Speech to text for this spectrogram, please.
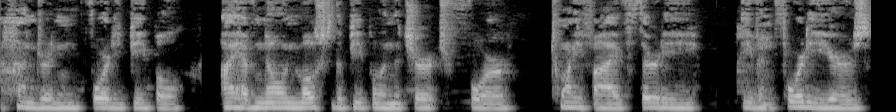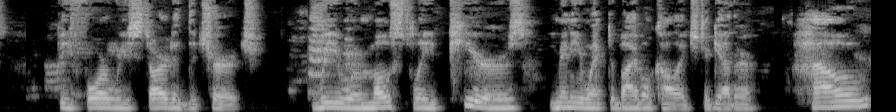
140 people. I have known most of the people in the church for 25, 30, even 40 years before we started the church. We were mostly peers. Many went to Bible college together. How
